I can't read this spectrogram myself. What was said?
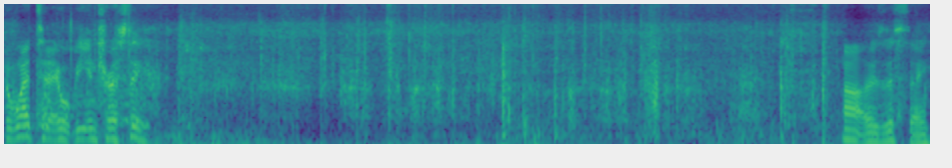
The wet today will be interesting. Oh, there's this thing.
